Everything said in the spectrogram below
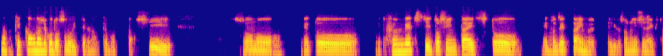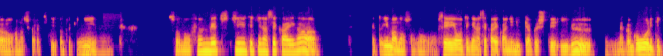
なんか結果同じことをすごい言ってるなって思ったし、その、えっと、えっと分別値と身体値と、えっと、うん。絶対無っていう、その西田育太郎の話から来ていたときに、うんその分別値的な世界が、えっと、今のその西洋的な世界観に立脚している、なんか合理的、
